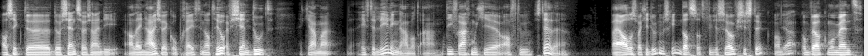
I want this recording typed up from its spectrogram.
Als ik de docent zou zijn die alleen huiswerk opgeeft en dat heel efficiënt doet, denk ik, ja, maar heeft de leerling daar wat aan? Die vraag moet je af en toe stellen. Bij alles wat je doet misschien, dat is dat filosofische stuk. Want op welk moment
